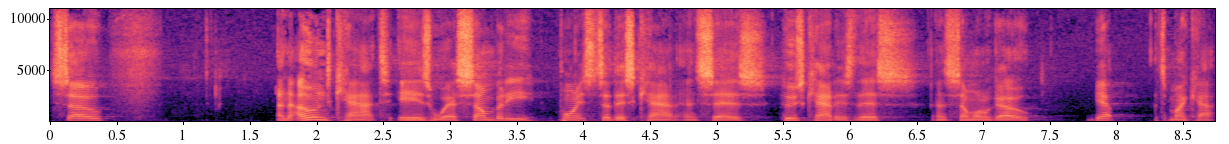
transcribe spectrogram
So an owned cat is where somebody points to this cat and says, whose cat is this? And someone will go, yep, it's my cat.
